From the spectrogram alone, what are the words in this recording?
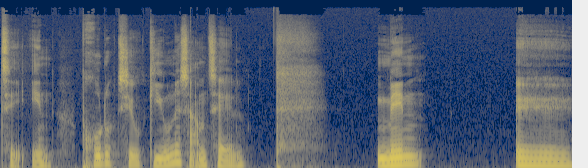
til en produktiv, givende samtale. Men, øh,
